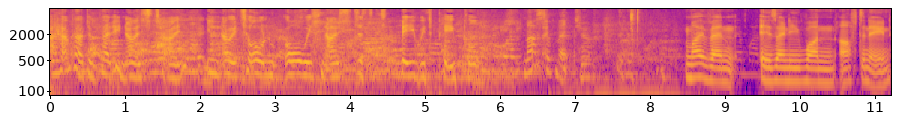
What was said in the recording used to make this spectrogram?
I have had a very nice time. You know, it's all, always nice to be with people. Nice to meet you. My event is only one afternoon,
